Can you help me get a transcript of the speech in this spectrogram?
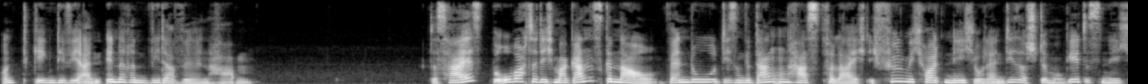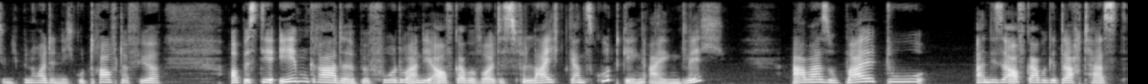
und gegen die wir einen inneren Widerwillen haben. Das heißt, beobachte dich mal ganz genau, wenn du diesen Gedanken hast, vielleicht, ich fühle mich heute nicht oder in dieser Stimmung geht es nicht und ich bin heute nicht gut drauf dafür, ob es dir eben gerade, bevor du an die Aufgabe wolltest, vielleicht ganz gut ging eigentlich, aber sobald du an diese Aufgabe gedacht hast,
